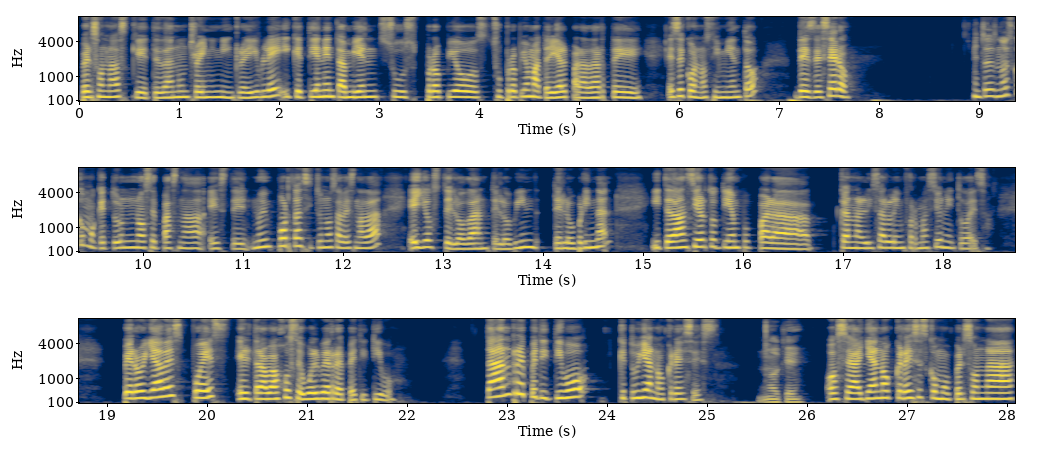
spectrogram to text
personas que te dan un training increíble y que tienen también sus propios, su propio material para darte ese conocimiento desde cero. Entonces no es como que tú no sepas nada, este, no importa si tú no sabes nada, ellos te lo dan, te lo, te lo brindan y te dan cierto tiempo para canalizar la información y todo eso. Pero ya después el trabajo se vuelve repetitivo. Tan repetitivo que tú ya no creces. Ok. O sea, ya no creces como persona,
